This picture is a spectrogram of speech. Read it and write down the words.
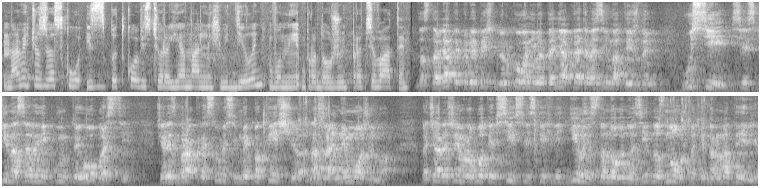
Навіть у зв'язку із збитковістю регіональних відділень вони продовжують працювати. доставляти періодичні друковані видання 5 разів на тиждень в усі сільські населені пункти області через брак ресурсів ми поки що, на жаль, не можемо. Хоча режим роботи всіх сільських відділень встановлено згідно знову ж таки нормативів.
